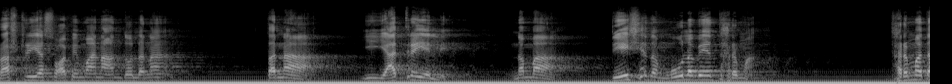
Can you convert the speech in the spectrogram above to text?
ರಾಷ್ಟ್ರೀಯ ಸ್ವಾಭಿಮಾನ ಆಂದೋಲನ ತನ್ನ ಈ ಯಾತ್ರೆಯಲ್ಲಿ ನಮ್ಮ ದೇಶದ ಮೂಲವೇ ಧರ್ಮ. ಧರ್ಮದ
